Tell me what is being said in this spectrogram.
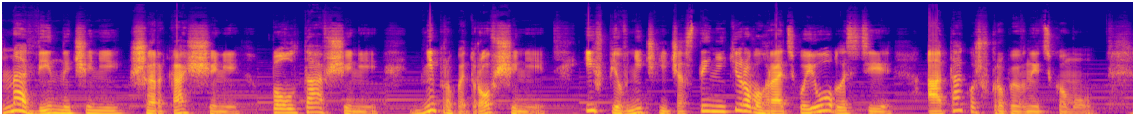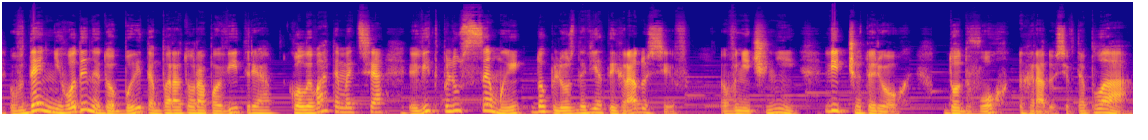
на Вінниччині, Черкащині, Полтавщині, Дніпропетровщині і в північній частині Кіровоградської області, а також в Кропивницькому. В денні години доби температура повітря коливатиметься від плюс 7 до плюс 9 градусів, в нічні від 4 до 2 градусів тепла.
